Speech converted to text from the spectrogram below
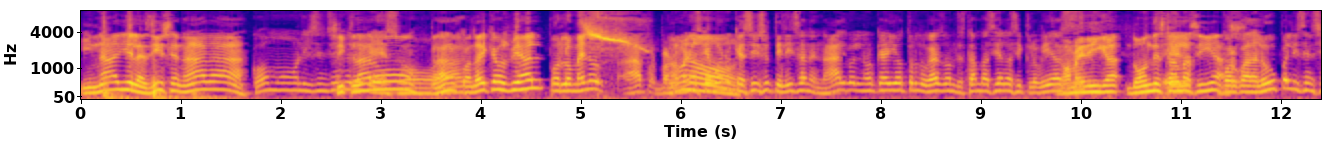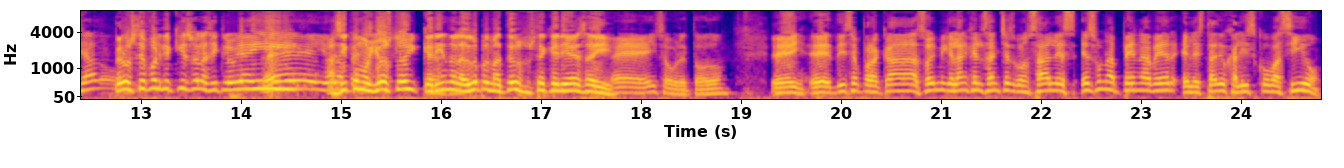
y nadie les dice nada. ¿Cómo, licenciado? Sí, claro, claro, ah, cuando hay caos vial. Por lo menos, ah, por, lo menos que bueno que sí se utilizan en algo, no que hay otros lugares donde están vacías las ciclovías. No me diga, ¿dónde están vacías? Por Guadalupe, licenciado. Pero usted fue el que quiso la ciclovía ahí. Así como yo estoy queriendo la de López Mateos, usted quería esa ahí. Ey, sobre todo. Ey, eh, dice por acá, soy Miguel Ángel Sánchez González. Es una pena ver el Estadio Jalisco vacío.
